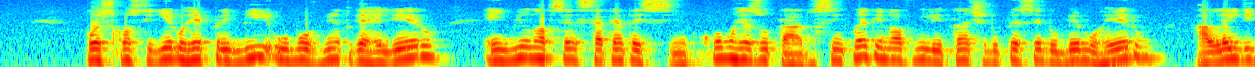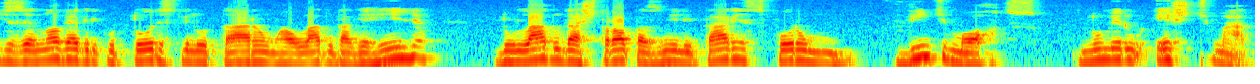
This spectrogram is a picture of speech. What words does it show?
pois conseguiram reprimir o movimento guerrilheiro em 1975. Como resultado, 59 militantes do PCdoB morreram, além de 19 agricultores que lutaram ao lado da guerrilha. Do lado das tropas militares foram 20 mortos, número estimado.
